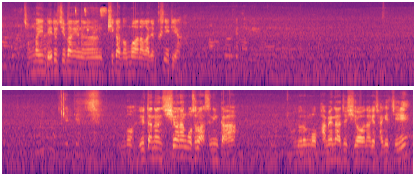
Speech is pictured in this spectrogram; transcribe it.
아, 정말 이 내륙 지방에는 비가 너무 안 와가지고 큰일이야. 아 그러게 말이에요. 음, 어떻게 이렇게. 뭐 일단은 시원한 곳으로 왔으니까. 음, 오늘은 뭐 밤에는 아주 시원하게 자겠지.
